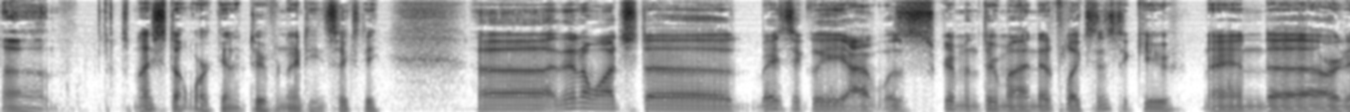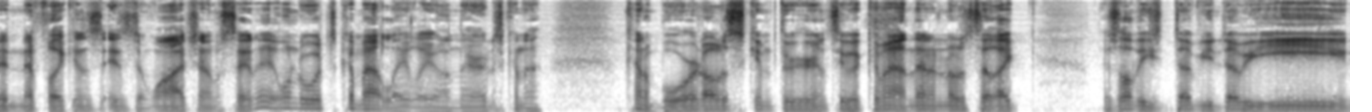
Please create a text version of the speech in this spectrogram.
Uh, some nice stunt work in it too from 1960. Uh, and then I watched. Uh, basically, I was skimming through my Netflix Instant Queue and uh, or Netflix Inst- Instant Watch, and I was saying, "Hey, I wonder what's come out lately on there." I just kind of kind of bored. I'll just skim through here and see what come out. And then I noticed that like there's all these WWE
